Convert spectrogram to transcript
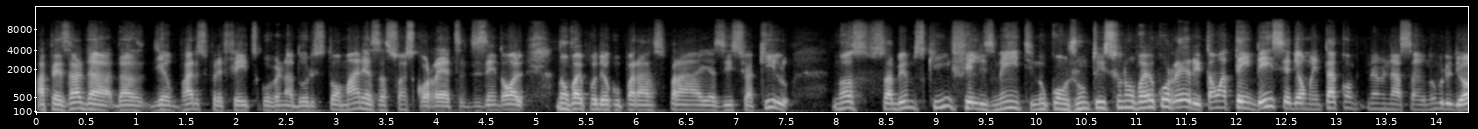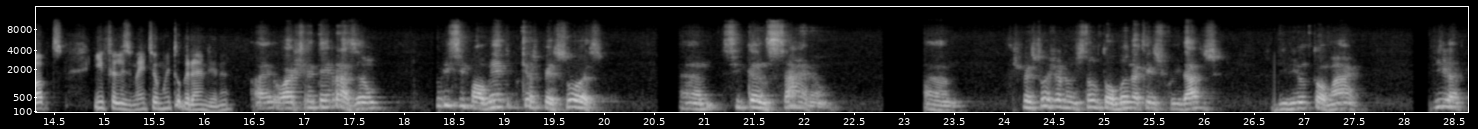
apesar da, da, de vários prefeitos, governadores tomarem as ações corretas, dizendo: olha, não vai poder ocupar as praias, isso e aquilo, nós sabemos que, infelizmente, no conjunto isso não vai ocorrer. Então, a tendência de aumentar a contaminação e o número de óbitos, infelizmente, é muito grande, né? Ah, eu acho que você tem razão, principalmente porque as pessoas ah, se cansaram. Ah, as pessoas já não estão tomando aqueles cuidados que deveriam tomar. Vira,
